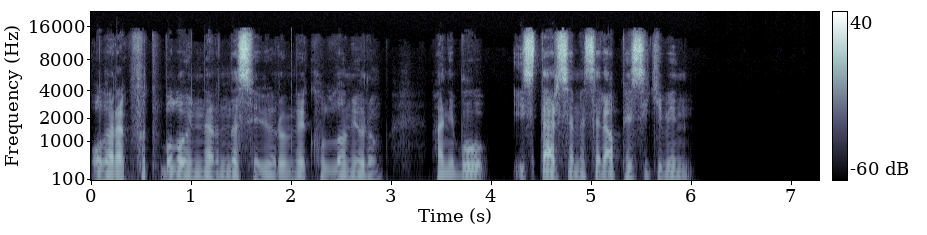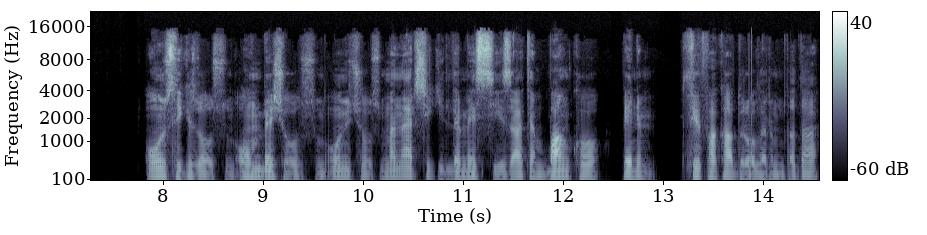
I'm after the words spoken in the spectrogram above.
olarak futbol oyunlarında seviyorum ve kullanıyorum. Hani bu isterse mesela PES 2018 olsun, 15 olsun, 13 olsun. Ben her şekilde Messi'yi zaten banko benim FIFA kadrolarımda da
